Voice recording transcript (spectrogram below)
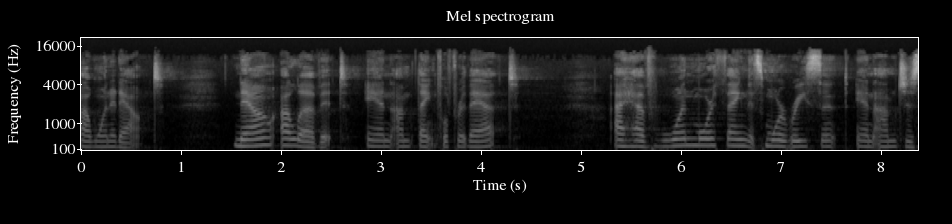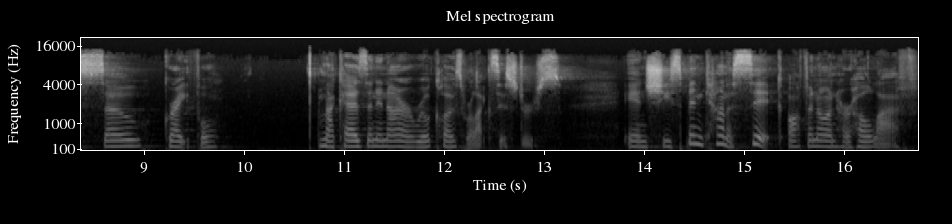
I wanted out. Now I love it, and I'm thankful for that. I have one more thing that's more recent, and I'm just so grateful my cousin and I are real close. We're like sisters. and she's been kind of sick off and on her whole life.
